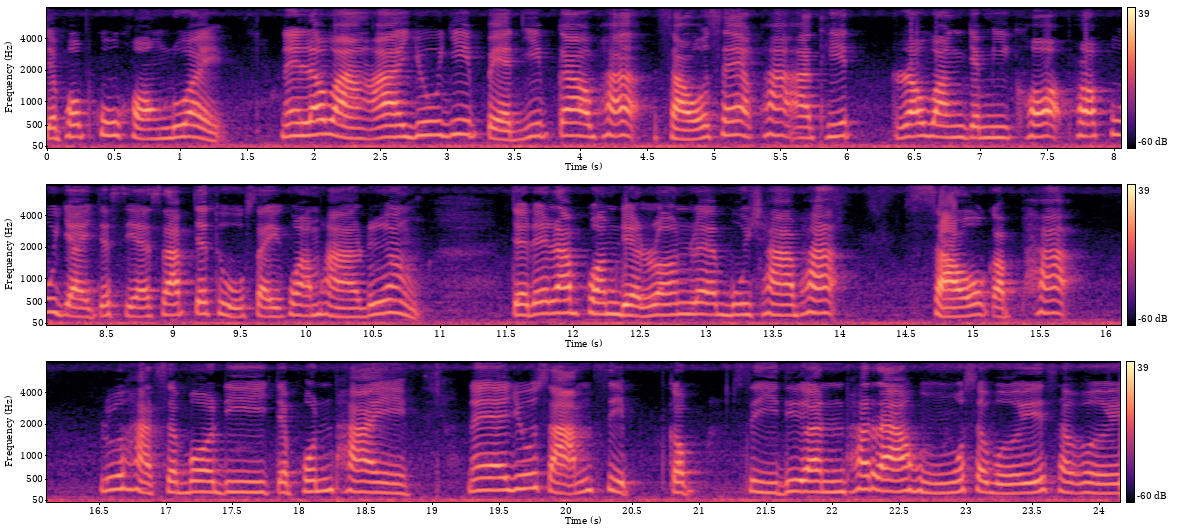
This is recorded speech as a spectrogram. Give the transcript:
จะพบคู่ครองด้วย ในระหว่างอายุ 28 29 พระเสาร์แทรกพระอาทิตย์ ระวังจะมีเคราะห์เพราะผู้ใหญ่จะเสียทรัพย์จะถูกใส่ความหาเรื่อง จะได้รับความเดือดร้อนและบูชาพระเสากับพระฤหัสบดีจะพ้นภัย ในอายุ 30 กับ 4 เดือน พระราหูเสวยเสวย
